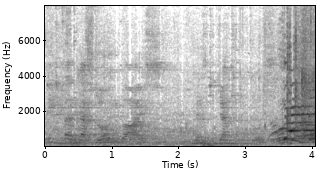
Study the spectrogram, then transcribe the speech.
Peter Prendergast drawing prize goes to Janet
